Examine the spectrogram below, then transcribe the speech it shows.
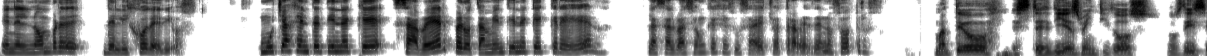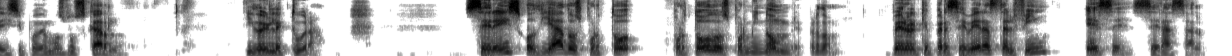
en el nombre del Hijo de Dios. Mucha gente tiene que saber, pero también tiene que creer la salvación que Jesús ha hecho a través de nosotros. Mateo este, 10:22 nos dice, y si podemos buscarlo, y doy lectura, seréis odiados por, por todos por mi nombre, perdón, pero el que persevera hasta el fin, ese será salvo.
